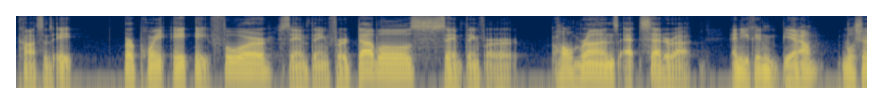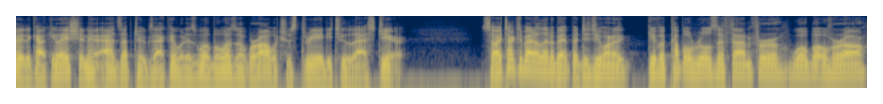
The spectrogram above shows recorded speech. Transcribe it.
constants eight or 0.884. Same thing for doubles. Same thing for home runs, etc. And you can, you know, we'll show you the calculation. It adds up to exactly what his WOBA was overall, which was 382 last year. So I talked about it a little bit, but did you want to give a couple rules of thumb for WOBA overall?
